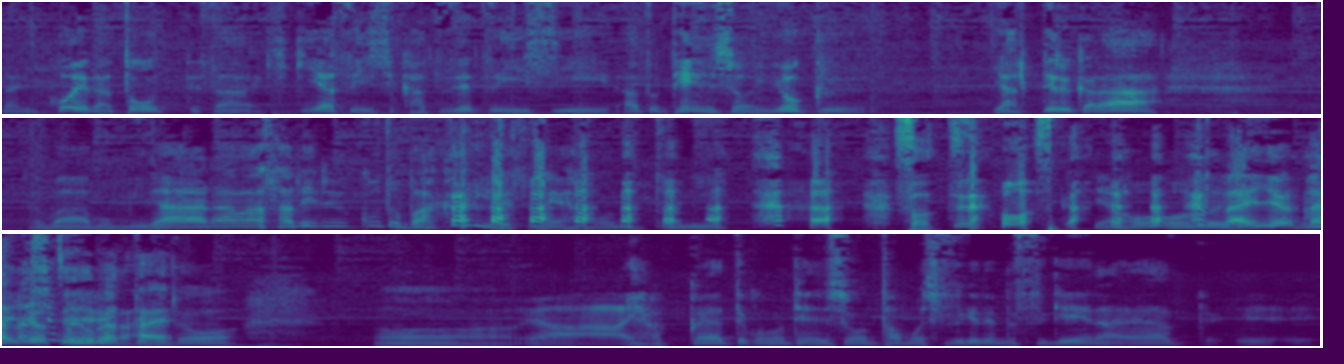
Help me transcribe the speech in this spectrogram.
何、声が通ってさ、聞きやすいし、滑舌いいし、あとテンションよくやってるから、まあもう見習わされることばかりですね、本当に。いそっちの方ですか？や、ほ本当に。内容内容も良かったけど、うん、いやー、100回やってこのテンション保ち続けてるのすげえなって。え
